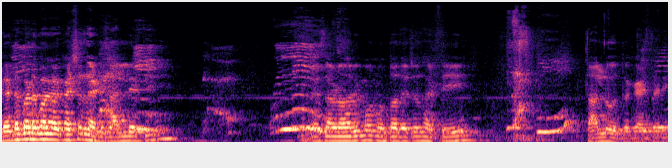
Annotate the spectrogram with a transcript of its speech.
गडबड बघा कशासाठी चालली ती. त्याचा डॉरिमोन होता त्याच्यासाठी. चालू होतं काहीतरी.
